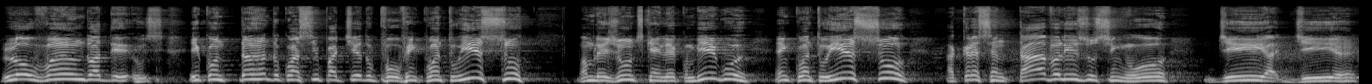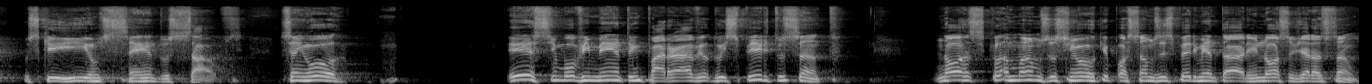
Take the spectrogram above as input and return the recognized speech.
louvando a Deus e contando com a simpatia do povo. Enquanto isso, vamos ler juntos, quem lê comigo? Enquanto isso, acrescentava-lhes o Senhor dia a dia os que iam sendo salvos. Senhor, esse movimento imparável do Espírito Santo, nós clamamos o Senhor que possamos experimentar em nossa geração,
